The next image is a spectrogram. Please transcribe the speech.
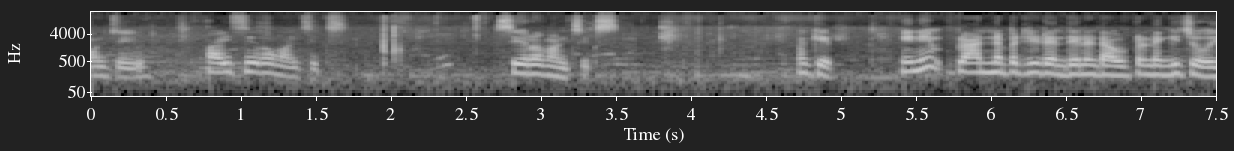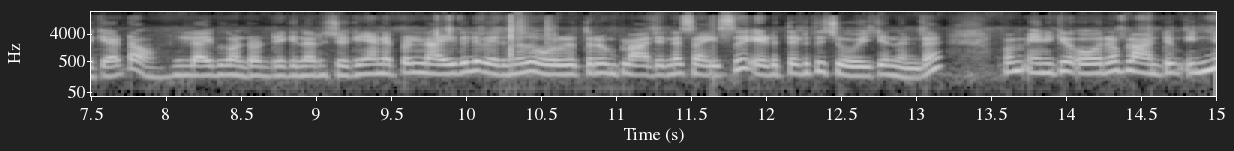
ഓൺ ചെയ്യും. Five zero one six zero one six okay ഇനി പ്ലാന്റിനെ പറ്റിയിട്ട് എന്തെങ്കിലും ഡൗട്ട് ഉണ്ടെങ്കിൽ ചോദിക്കാം കേട്ടോ. ലൈവ് കണ്ടുകൊണ്ടിരിക്കുന്നവർ ചോദിക്കാം. ഞാൻ എപ്പോഴും ലൈവിൽ വരുന്നത് ഓരോരുത്തരും പ്ലാന്റിന്റെ സൈസ് എടുത്തെടുത്ത് ചോദിക്കുന്നുണ്ട്. അപ്പം എനിക്ക് ഓരോ പ്ലാന്റും ഇന്ന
